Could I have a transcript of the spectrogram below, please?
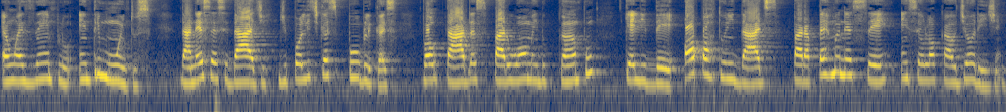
é um exemplo entre muitos da necessidade de políticas públicas voltadas para o homem do campo que lhe dê oportunidades para permanecer em seu local de origem.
